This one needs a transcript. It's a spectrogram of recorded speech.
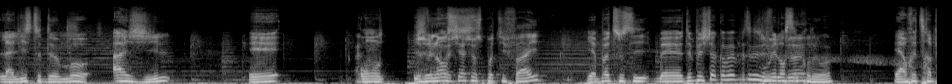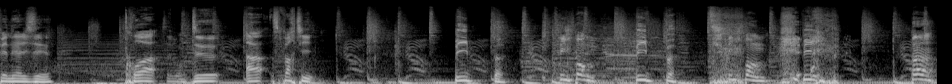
la liste de mots à Gilles et on, je lance. sur Spotify. Y a pas de souci, mais dépêche-toi quand même parce que je vais lancer deux. le chrono. hein. Et après, tu seras pénalisé. 3, C'est bon. 2, 1, c'est parti. Pipe, Ping pong, pipe, ping pong, pipe, pain,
